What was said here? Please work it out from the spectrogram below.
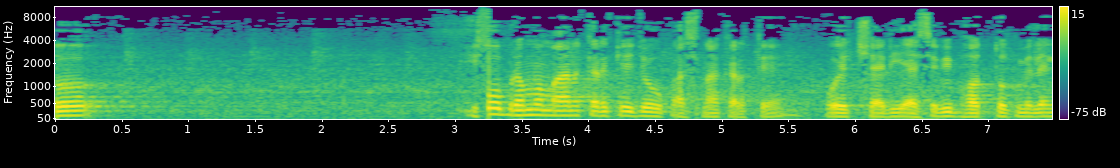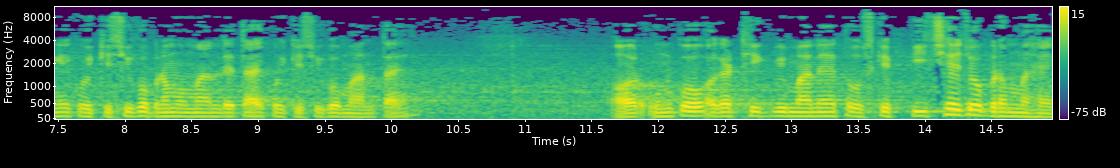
तो इसको ब्रह्म मान करके जो उपासना करते हैं, वो एक शैली ऐसे भी बहुत तुक मिलेंगे, कोई किसी को ब्रह्म मान लेता है, कोई किसी को मानता है। और उनको अगर ठीक भी माने तो उसके पीछे जो ब्रह्म है,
